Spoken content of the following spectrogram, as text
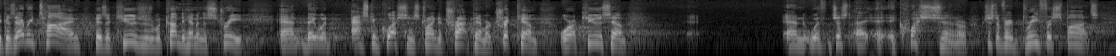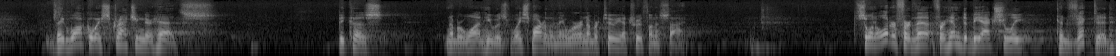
Because every time his accusers would come to him in the street and they would ask him questions, trying to trap him or trick him or accuse him, and with just a, a question or just a very brief response, they'd walk away scratching their heads because, number one, he was way smarter than they were, and number two, he had truth on his side. So, in order for, them, for him to be actually convicted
